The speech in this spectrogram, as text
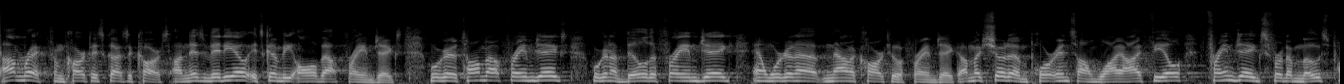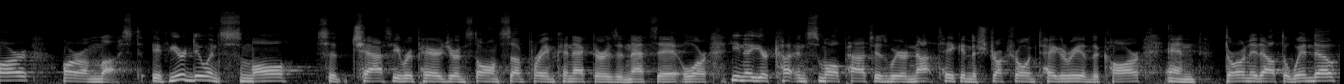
I'm Rick from Carthage Classic Cars. On this video, it's going to be all about frame jigs. We're going to talk about frame jigs, we're going to build a frame jig, and we're going to mount a car to a frame jig. I'm going to show the importance on why I feel frame jigs, for the most part, are a must. If you're doing small so chassis repairs, you're installing subframe connectors and that's it. Or, you know, you're cutting small patches where you're not taking the structural integrity of the car and throwing it out the window,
